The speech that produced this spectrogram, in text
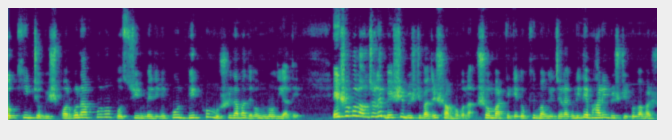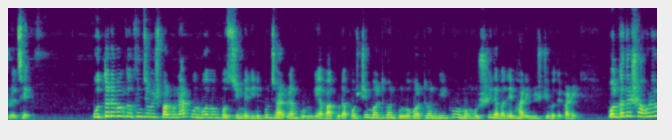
দক্ষিণ চব্বিশ পরগনা, পূর্ব, পশ্চিম মেদিনীপুর, বীরভূম, মুর্শিদাবাদ এবং নদিয়াতে। এই সকল অঞ্চলে বেশি বৃষ্টিপাতের সম্ভাবনা। সোমবার থেকে দক্ষিণবঙ্গের জেলাগুলিতে ভারী বৃষ্টির পূর্বাভাস রয়েছে। উত্তর এবং দক্ষিণ চব্বিশ পরগনা, পূর্ব এবং পশ্চিম মেদিনীপুর, ঝাড়গ্রাম, পুরুলিয়া, বাঁকুড়া, পশ্চিম বর্ধমান, পূর্ব বর্ধমান, বীরভূম এবং মুর্শিদাবাদে ভারী বৃষ্টি হতে পারে। কলকাতা শহরেও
